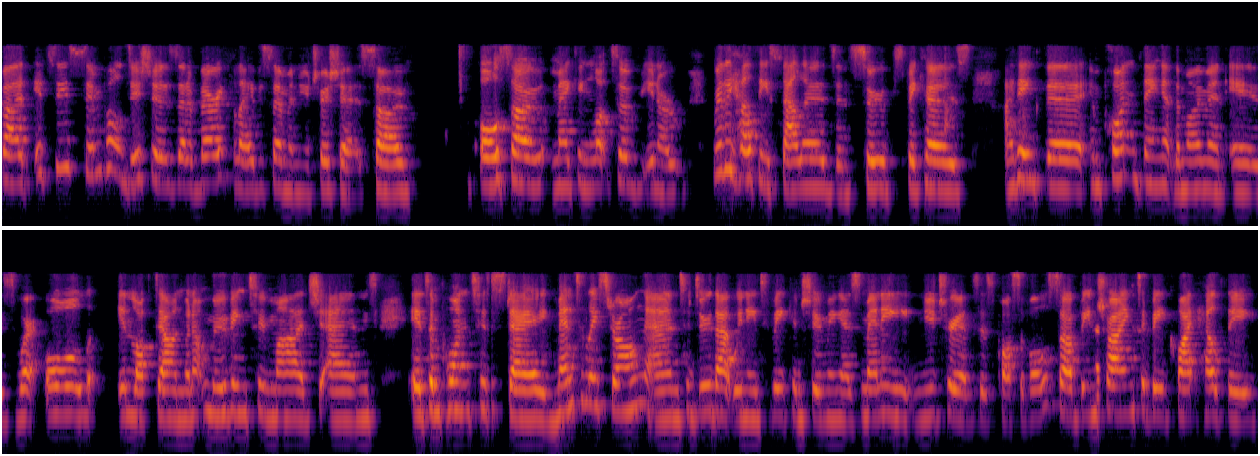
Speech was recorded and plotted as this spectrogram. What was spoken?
but it's these simple dishes that are very flavorsome and nutritious. So also making lots of you know really healthy salads and soups because I think the important thing at the moment is we're all in lockdown. We're not moving too much, and it's important to stay mentally strong. And to do that, we need to be consuming as many nutrients as possible. So I've been trying to be quite healthy.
